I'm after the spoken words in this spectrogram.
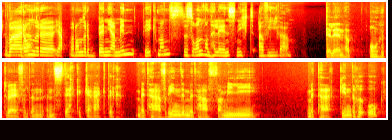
waaronder, ja. Ja, waaronder Benjamin Weekmans, de zoon van Helene's nicht Aviva. Helene had ongetwijfeld een, een sterke karakter. Met haar vrienden, met haar familie, met haar kinderen ook.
